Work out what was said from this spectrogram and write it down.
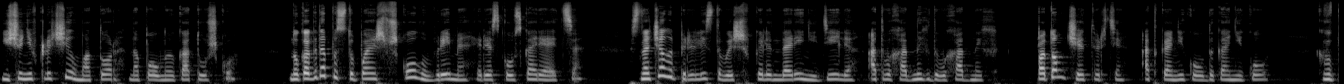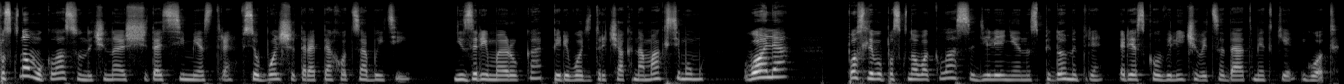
еще не включил мотор на полную катушку. Но когда поступаешь в школу, время резко ускоряется. Сначала перелистываешь в календаре недели, от выходных до выходных. Потом четверти, от каникул до каникул. К выпускному классу начинаешь считать семестры, все больше торопя ход событий. Незримая рука переводит рычаг на максимум. Вуаля! После выпускного класса деление на спидометре резко увеличивается до отметки «год».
